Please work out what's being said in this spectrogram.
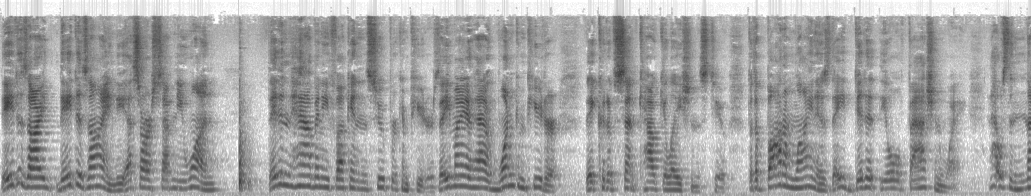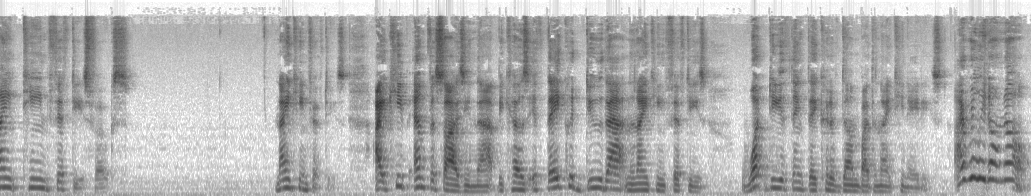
They designed they designed the SR-71. They didn't have any fucking supercomputers. They might have had one computer they could have sent calculations to. But the bottom line is they did it the old-fashioned way. That was the 1950s, folks. 1950s. I keep emphasizing that because if they could do that in the 1950s, what do you think they could have done by the 1980s? I really don't know.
